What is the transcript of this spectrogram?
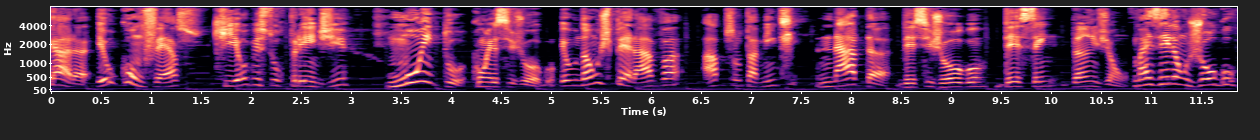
Cara, eu confesso que eu me surpreendi muito com esse jogo. Eu não esperava absolutamente nada desse jogo Descent Dungeon, mas ele é um jogo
